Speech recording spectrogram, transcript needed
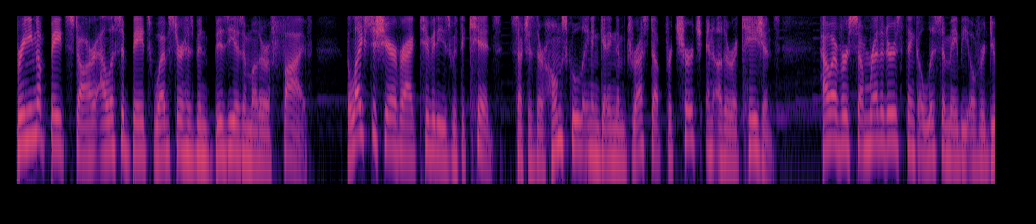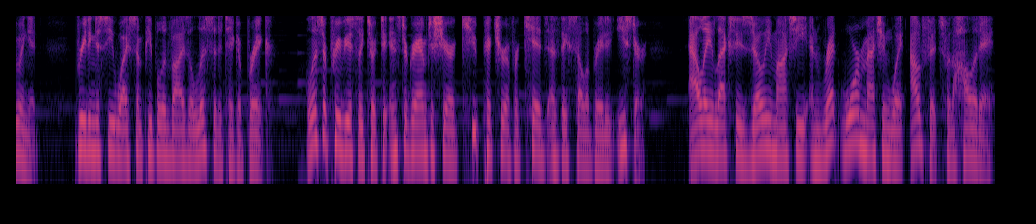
Bringing up Bates star, Alyssa Bates Webster has been busy as a mother of five, but likes to share her activities with the kids, such as their homeschooling and getting them dressed up for church and other occasions. However, some Redditors think Alyssa may be overdoing it, reading to see why some people advise Alyssa to take a break. Alyssa previously took to Instagram to share a cute picture of her kids as they celebrated Easter. Allie, Lexi, Zoe, Moxie, and Rhett wore matching white outfits for the holiday.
